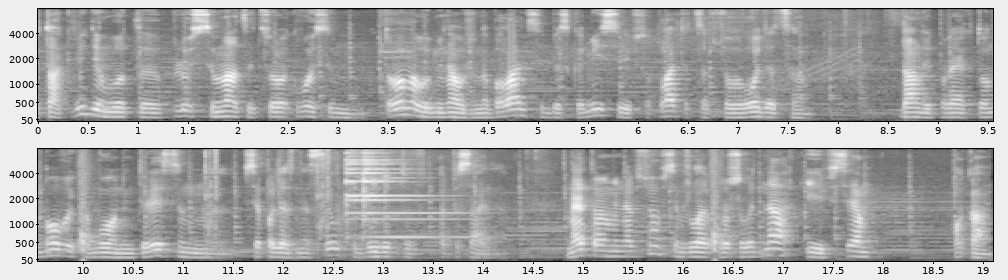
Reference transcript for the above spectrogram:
Итак, видим, вот э, плюс 17.48 тронов у меня уже на балансе, без комиссии, все платится, все выводится. Данный проект он новый, кому он интересен, э, все полезные ссылки будут в описании. На этом у меня все, всем желаю хорошего дня и всем Пока.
